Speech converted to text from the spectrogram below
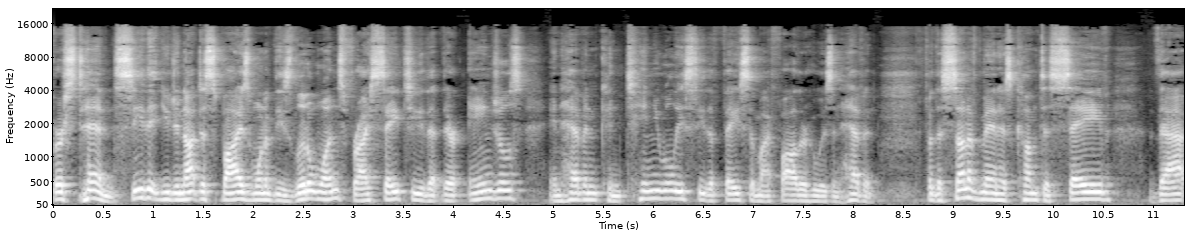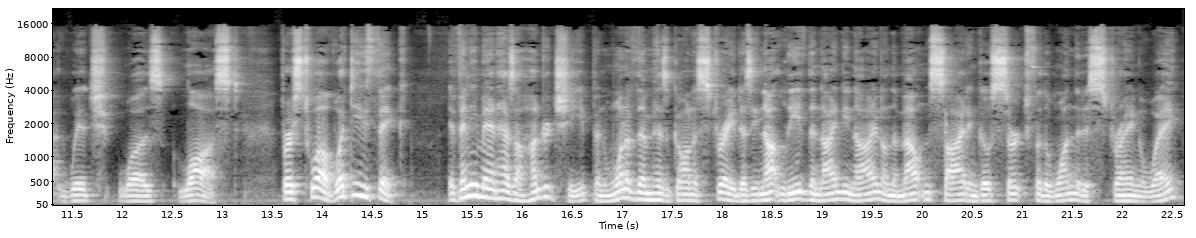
Verse 10 See that you do not despise one of these little ones, for I say to you that their angels in heaven continually see the face of my Father who is in heaven. For the Son of Man has come to save that which was lost. Verse 12 What do you think? If any man has a hundred sheep, and one of them has gone astray, does he not leave the ninety nine on the mountainside and go search for the one that is straying away?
